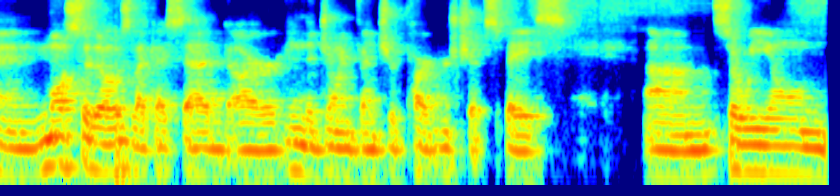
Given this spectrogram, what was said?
and most of those, like I said, are in the joint venture partnership space. Um, so we own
